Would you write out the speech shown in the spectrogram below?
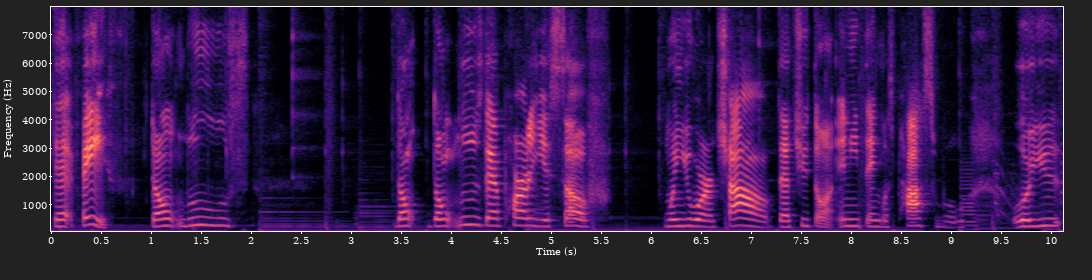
that faith. Don't lose don't don't lose that part of yourself when you were a child that you thought anything was possible or you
